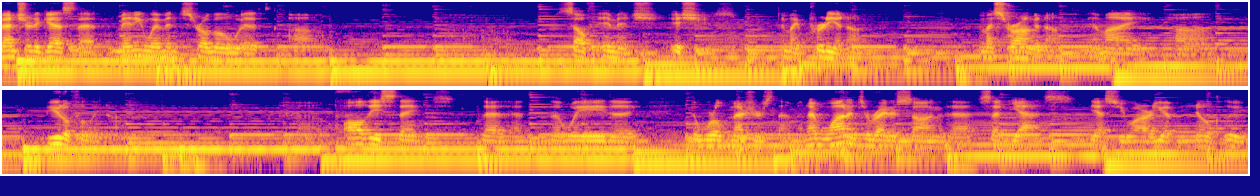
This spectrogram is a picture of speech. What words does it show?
venture to guess that many women struggle with uh, uh, self-image issues. Am I pretty enough? Am I strong enough? Am I uh, beautiful enough? Uh, all these things that the way the the world measures them. And I wanted to write a song that said, Yes, yes, you are. You have no clue.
